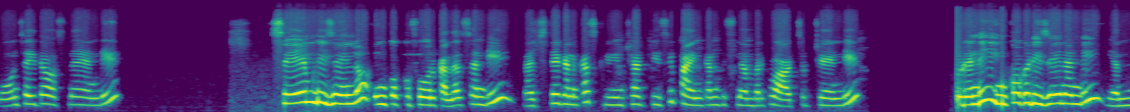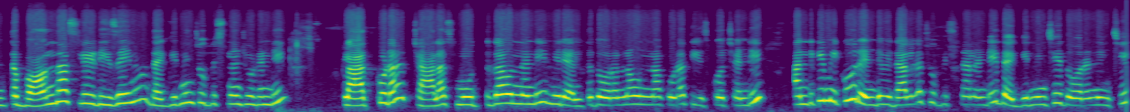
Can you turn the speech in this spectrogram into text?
ఫోన్స్ అయితే వస్తున్నాయండి. సేమ్ డిజైన్లో ఇంకొక ఫోర్ కలర్స్ అండి. నచ్చితే కనుక స్క్రీన్ షాట్ తీసి పైన కనిపిస్తున్న నెంబర్కి వాట్సాప్ చేయండి. చూడండి ఇంకొక డిజైన్ అండి. ఎంత బాగుందో అసలు ఈ డిజైన్. దగ్గర నుంచి చూపిస్తున్నాను చూడండి. క్లాత్ కూడా చాలా స్మూత్గా ఉందండి. మీరు ఎంత దూరంలో ఉన్నా కూడా తీసుకోవచ్చండి. అందుకే మీకు రెండు విధాలుగా చూపిస్తున్నానండి. దగ్గర నుంచి దూరం నుంచి.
